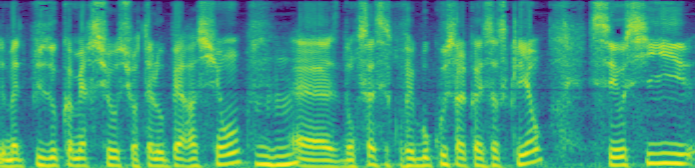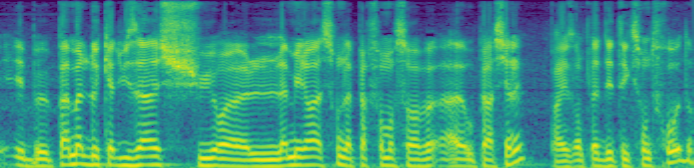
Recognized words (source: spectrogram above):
de mettre plus de commerciaux sur telle opération. Mhm. donc ça, c'est ce qu'on fait beaucoup sur la connaissance client. C'est aussi eh ben, pas mal de cas d'usage sur l'amélioration de la performance opérationnelle, par exemple la détection de fraude,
